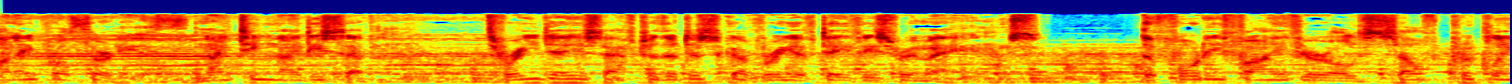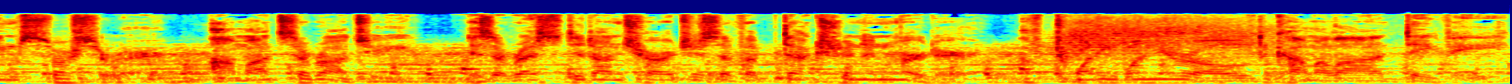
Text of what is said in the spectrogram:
On April 30th, 1997, three days after the discovery of Dewi's remains, the 45 year old self proclaimed sorcerer, Ahmad Suradji, is arrested on charges of abduction and murder of 21 year old Kamala Devi.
